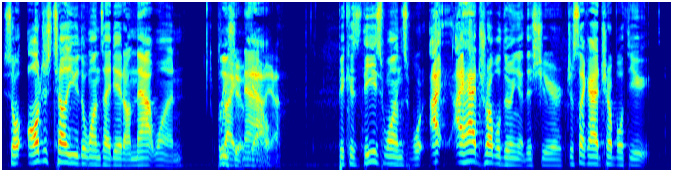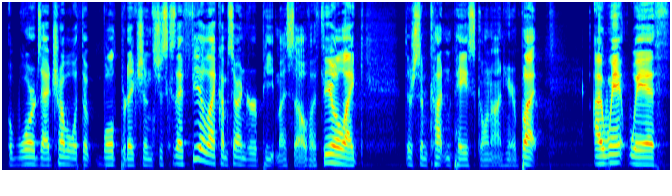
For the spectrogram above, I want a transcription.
So I'll just tell you the ones I did on that one Please right do. now Yeah, yeah. because these ones were I, I had trouble doing it this year, just like I had trouble with the awards, I had trouble with the bold predictions just because I feel like I'm starting to repeat myself. I feel like there's some cut and paste going on here. But I went with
